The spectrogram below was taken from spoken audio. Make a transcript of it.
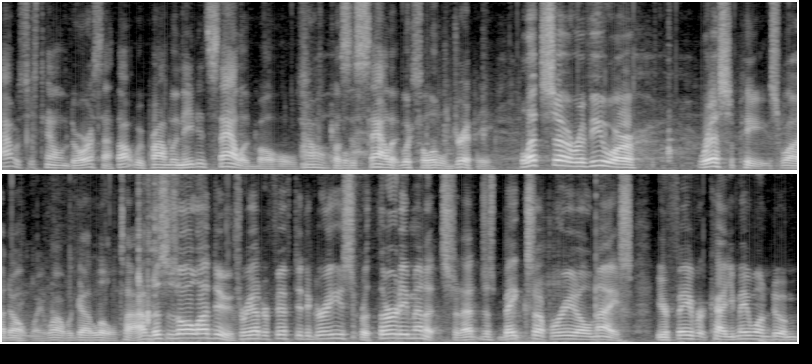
I was just telling Doris I thought we probably needed salad bowls Oh, because boy. the salad looks a little drippy. Let's uh, review our recipes, why don't we, while we got a little time. This is all I do, 350 degrees for 30 minutes. So that just bakes up real nice. Your favorite kind, you may want to do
